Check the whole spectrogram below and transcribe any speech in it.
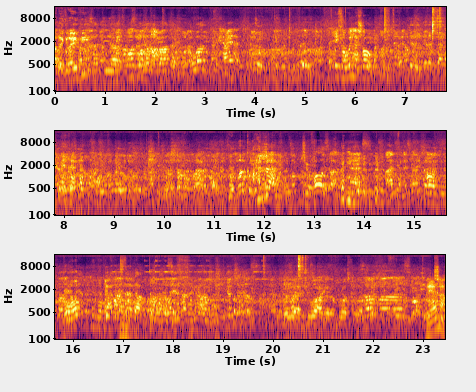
هذا جريفي يسوي لنا شو مالكم محل شوف هذا Бля, чувак, это просто Реально?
